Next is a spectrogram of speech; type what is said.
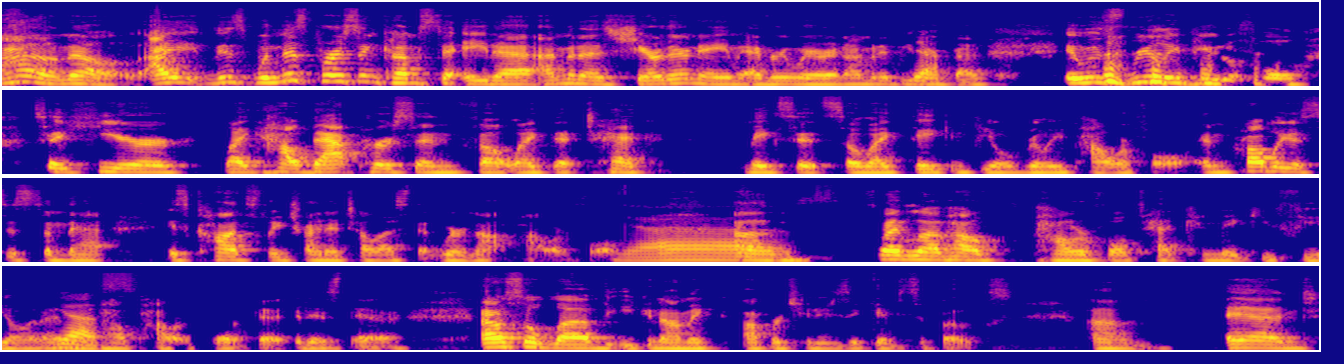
I don't know. I this when this person comes to Ada, I'm gonna share their name everywhere and I'm gonna be yeah. their bed. It was really beautiful to hear like how that person felt like that tech makes it so like they can feel really powerful and probably a system that is constantly trying to tell us that we're not powerful. Yes. Um, so I love how powerful tech can make you feel, and I yes. love how powerful it is there. I also love the economic opportunities it gives to folks. Um, and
